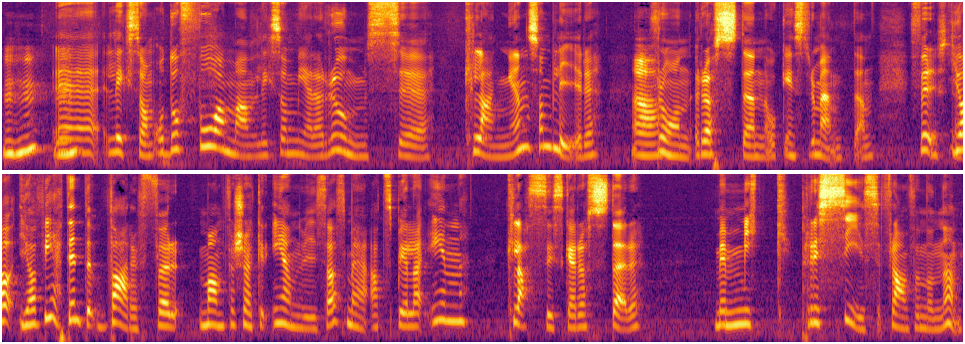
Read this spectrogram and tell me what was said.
Mhm. Eh, liksom. Och då får man liksom mera rumsklangen eh, klangen som blir Ja. från rösten och instrumenten. För jag, jag vet inte varför man försöker envisas med att spela in klassiska röster med mick precis framför munnen.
